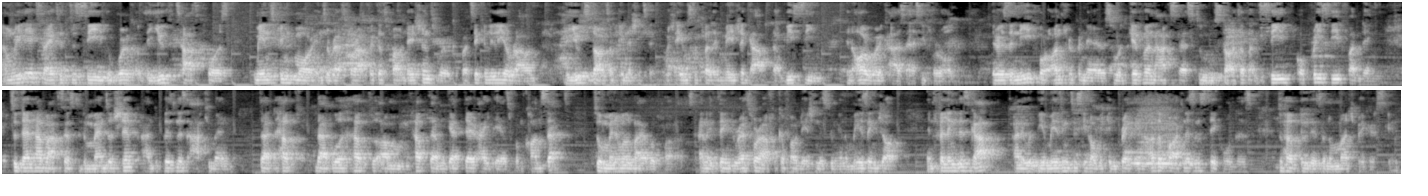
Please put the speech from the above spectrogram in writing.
I'm really excited to see the work of the Youth Task Force mainstreamed more into RES4Africa's Foundation's work, particularly around the Youth Startup Initiative, which aims to fill a major gap that we see in our work as SE for All. There is a need for entrepreneurs who are given access to startup and seed or pre-seed funding to then have access to the mentorship and the business acumen that help that will help um, help them get their ideas from concept to minimal viable products. And I think RES4Africa Foundation is doing an amazing job in filling this gap. And it would be amazing to see how we can bring in other partners and stakeholders to help do this on a much bigger scale.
